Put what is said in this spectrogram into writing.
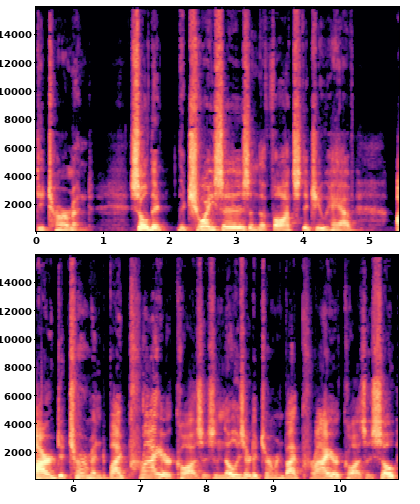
determined, so that the choices and the thoughts that you have are determined by prior causes, and those are determined by prior causes. So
